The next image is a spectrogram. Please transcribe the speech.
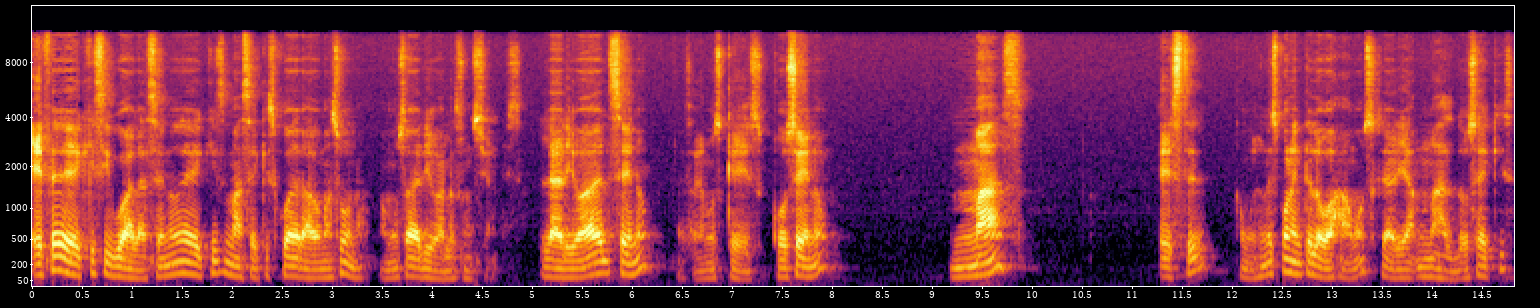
f de x igual a seno de x más x cuadrado más 1. Vamos a derivar las funciones. La derivada del seno, ya sabemos que es coseno, más este, como es un exponente lo bajamos, quedaría más 2x,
